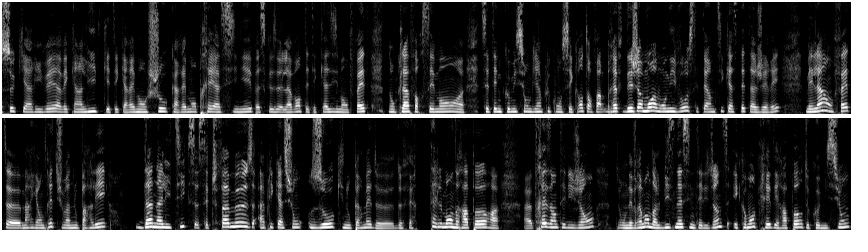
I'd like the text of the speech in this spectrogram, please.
ceux qui arrivaient avec un lead qui était carrément chaud, carrément prêt à signer parce que la vente était quasiment faite. Donc là, forcément, euh, c'était une commission bien plus conséquente. Enfin bref, déjà moi, à mon niveau, c'était un petit casse-tête à gérer. Mais là, en fait, euh, Marie-André, tu vas nous parler d'Analytics, cette fameuse application Zo qui nous permet de, de faire tellement de rapports euh, très intelligents. On est vraiment dans le business intelligence et comment créer des rapports de commission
